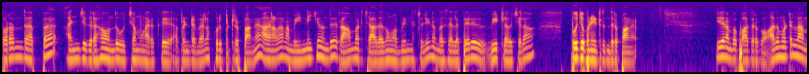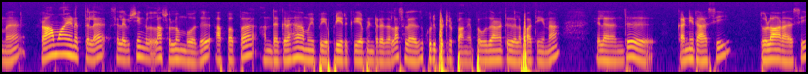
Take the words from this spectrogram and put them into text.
பிறந்த அப்போ அஞ்சு கிரகம் வந்து உச்சமாக இருக்குது அப்படின்ற மாதிரிலாம் குறிப்பிட்டிருப்பாங்க. அதனால் நம்ம இன்றைக்கும் வந்து ராமர் ஜாதகம் அப்படின்னு சொல்லி நம்ம சில பேர் வீட்டில் வச்சுலாம் பூஜை பண்ணிகிட்டு இருந்திருப்பாங்க. இதை நம்ம பார்த்துருக்கோம். அது மட்டும் இல்லாமல் ராமாயணத்தில் சில விஷயங்கள்லாம் சொல்லும்போது அப்பப்போ அந்த கிரக அமைப்பு எப்படி இருக்குது அப்படின்றதெல்லாம் சில இது குறிப்பிட்டிருப்பாங்க. இப்போ உதாரணத்துக்கு இதில் பார்த்தீங்கன்னா இதில் வந்து கன்னிராசி துலா ராசி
